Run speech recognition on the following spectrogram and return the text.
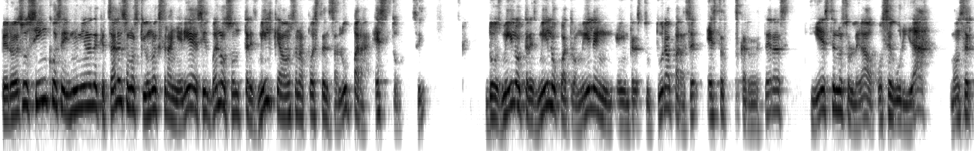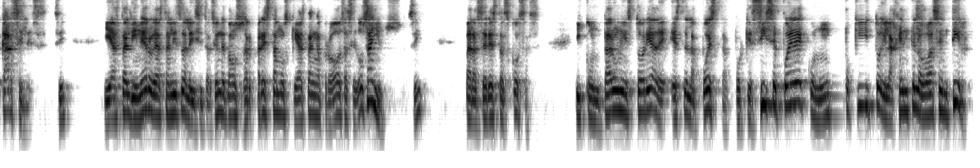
Pero esos 5 o 6 mil millones de quetzales son los que uno extrañaría decir, bueno, son 3 mil que vamos a una apuesta en salud para esto, ¿sí? 2 mil o 3 mil o 4 mil en, en infraestructura para hacer estas carreteras y este es nuestro legado. O seguridad, vamos a hacer cárceles, ¿sí? Y ya está el dinero, ya están listas las licitaciones, vamos a usar préstamos que ya están aprobados hace dos años, ¿sí? Para hacer estas cosas. Y contar una historia de esta es la apuesta, porque sí se puede con un poquito y la gente lo va a sentir,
